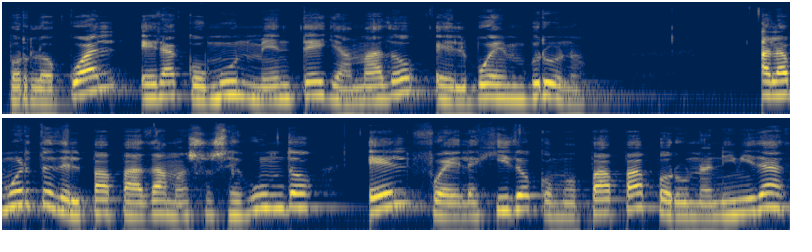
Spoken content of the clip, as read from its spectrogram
por lo cual era comúnmente llamado el Buen Bruno. A la muerte del Papa Damaso II, él fue elegido como Papa por unanimidad,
